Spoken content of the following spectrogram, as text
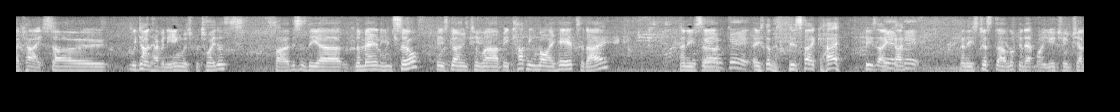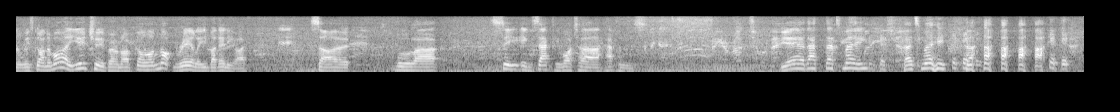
Okay, so we don't have any English between us. So this is the uh, the man himself. He's going to uh, be cutting my hair today, and he's Okay, uh, okay. he's gonna he's okay. He's okay. Okay, okay. And he's just uh, looking at my YouTube channel. He's gone, "Am I a YouTuber?" And I've gone, "Not really, but anyway." So we'll uh, see exactly what uh, happens. Yeah, that that's me. That's me.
